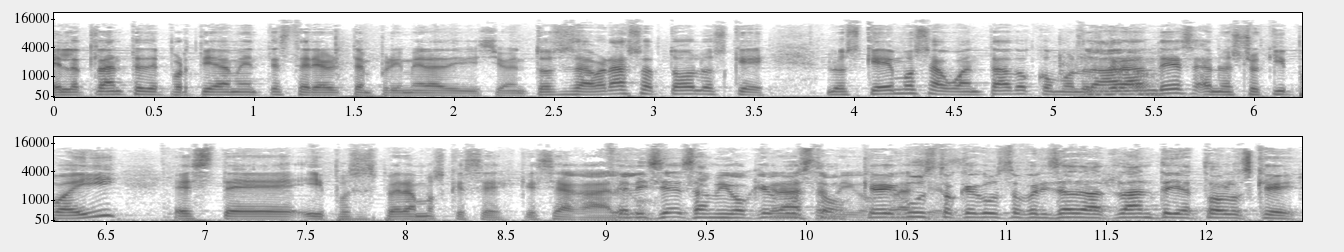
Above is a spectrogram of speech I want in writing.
el Atlante deportivamente estaría ahorita en primera división. Entonces, abrazo a todos los que los que hemos aguantado como los Claro. grandes, a nuestro equipo ahí, este y pues esperamos que se que se haga algo. Felicidades, amigo. Qué Gracias, gusto, amigo, qué gracias. gusto, qué gusto. Felicidades al Atlante y a todos los que,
